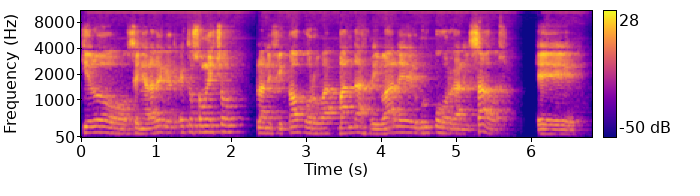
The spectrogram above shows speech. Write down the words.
Quiero señalar que estos son hechos planificados por bandas rivales, grupos organizados, que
